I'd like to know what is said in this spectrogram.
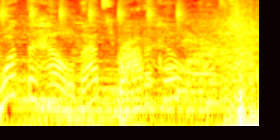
What the hell? That's radical.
